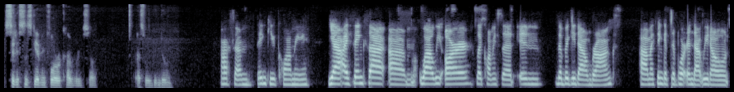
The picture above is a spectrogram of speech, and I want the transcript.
Citizens Giving for Recovery. So that's what we've been doing. Awesome. Thank you, Kwame. Yeah, I think that um, while we are, like Kwame said, in the Boogie Down Bronx, um, I think it's important that we don't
